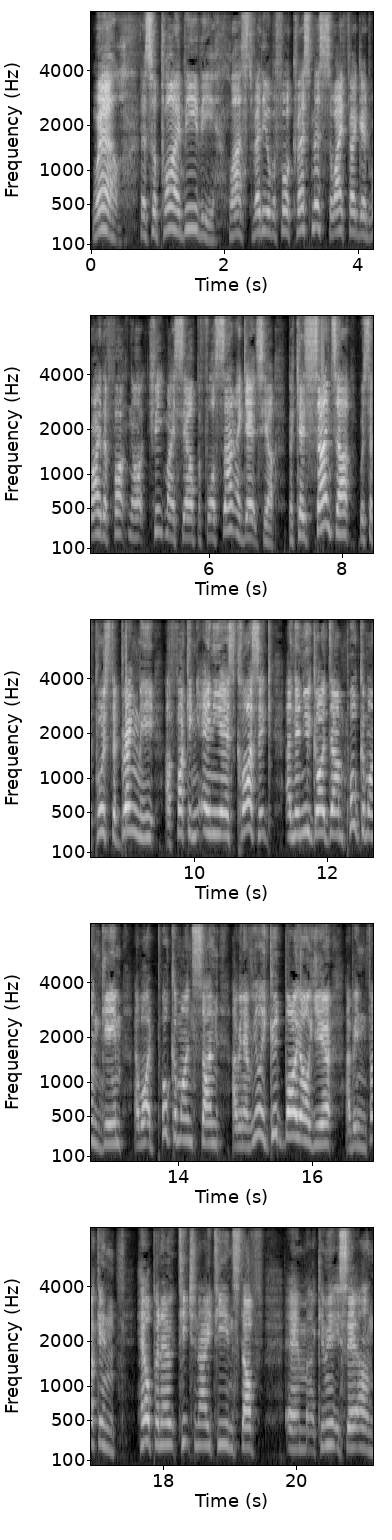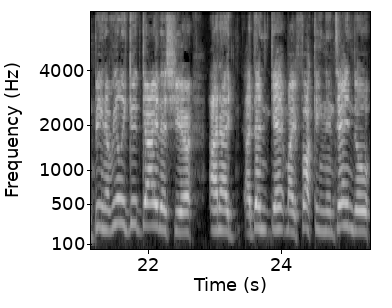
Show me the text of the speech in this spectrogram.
Well, this will probably be the last video before Christmas, so I figured why the fuck not treat myself before Santa gets here, because Santa was supposed to bring me a fucking NES classic and the new goddamn Pokemon game. I wanted Pokemon Sun. I've been a really good boy all year. I've been fucking helping out, teaching IT and stuff, um, community center, and being a really good guy this year, and I, I didn't get my fucking Nintendo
